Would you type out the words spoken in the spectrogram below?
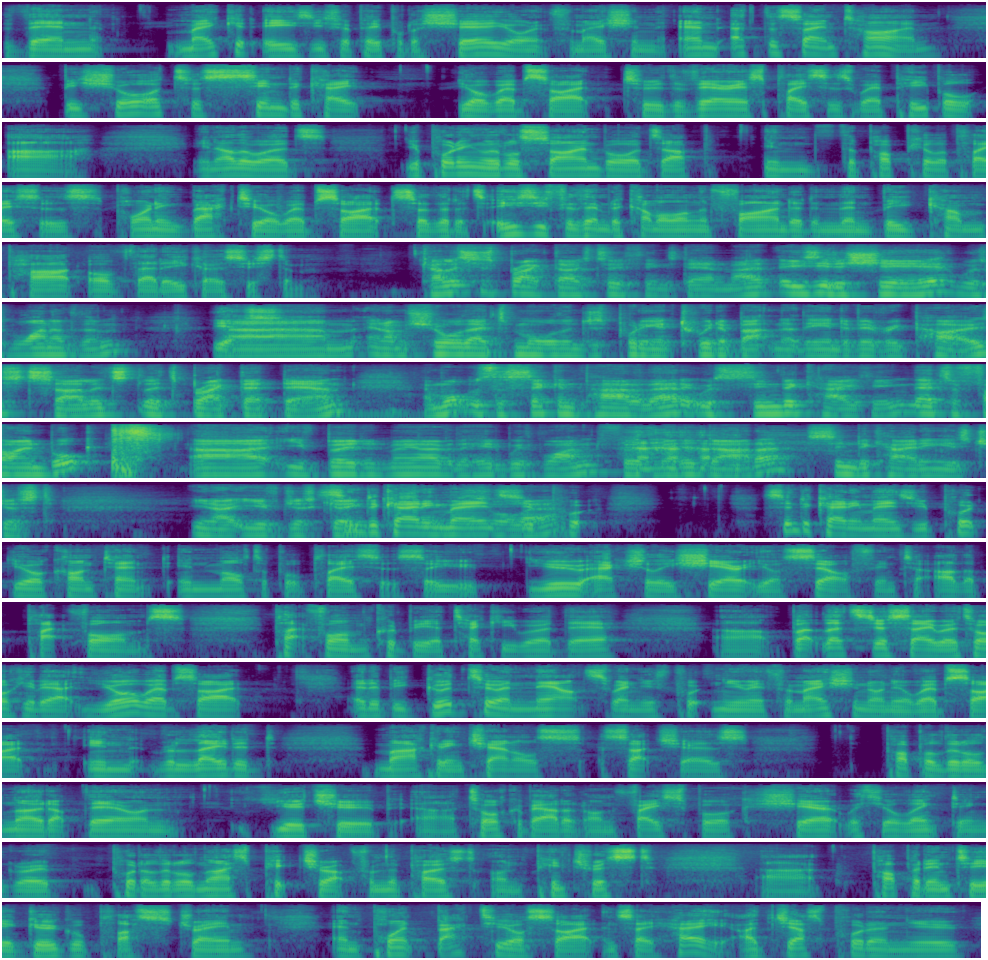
then make it easy for people to share your information, and at the same time, be sure to syndicate your website to the various places where people are. In other words, you're putting little signboards up in the popular places pointing back to your website so that it's easy for them to come along and find it and then become part of that ecosystem. Okay, let's just break those two things down, mate. Easy to share was one of them. Yes. Um, and I'm sure that's more than just putting a Twitter button at the end of every post. So let's let's break that down. And what was the second part of that? It was syndicating. That's a phone book. Uh, you've beaten me over the head with one for metadata. syndicating is just, you know, you've just syndicating means you out. put syndicating means you put your content in multiple places. So you you actually share it yourself into other platforms. Platform could be a techie word there. Uh, but let's just say we're talking about your website it'd be good to announce when you've put new information on your website in related marketing channels, such as pop a little note up there on YouTube, uh, talk about it on Facebook, share it with your LinkedIn group, put a little nice picture up from the post on Pinterest. Uh, pop it into your Google Plus stream, and point back to your site and say, hey, I just put a new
